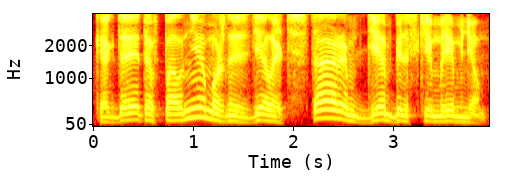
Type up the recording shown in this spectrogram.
когда это вполне можно сделать старым дембельским ремнем?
